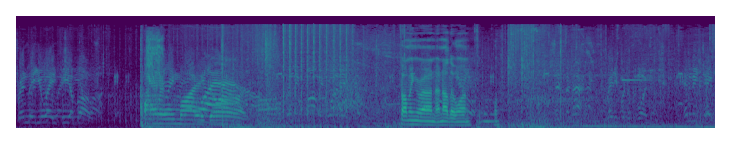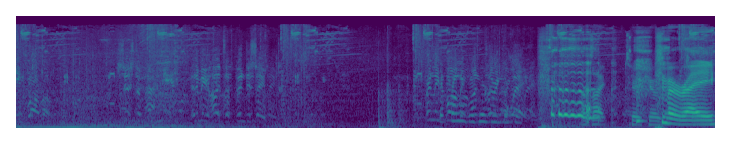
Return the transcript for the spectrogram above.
Friendly UAV above. Oh my Wow. god. Friendly bombing run incoming. Bombing run. Another one. System hack. Ready for deployment. Enemy taking Bravo. System hack. Enemy HUDs have been disabled. Friendly bombing run clearing the way. That's like two kills. Murray.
